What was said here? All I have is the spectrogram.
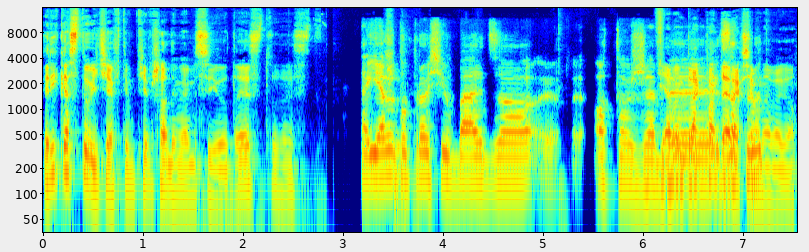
Recastujcie w tym pieprzonym MCU. To jest, to jest... Tak, ja bym poprosił bardzo e, o to, żeby. Ja bym Black Panthera zatru- chciał nowego.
